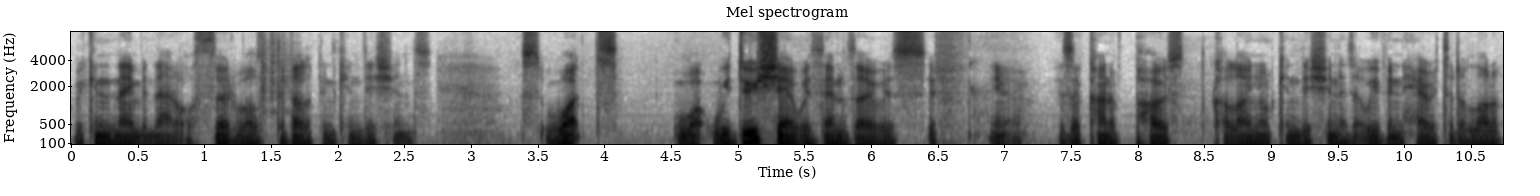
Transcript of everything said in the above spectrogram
we can name it that, or third world developing conditions. S what what we do share with them, though, is if you know, is a kind of post-colonial condition, is that we've inherited a lot of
